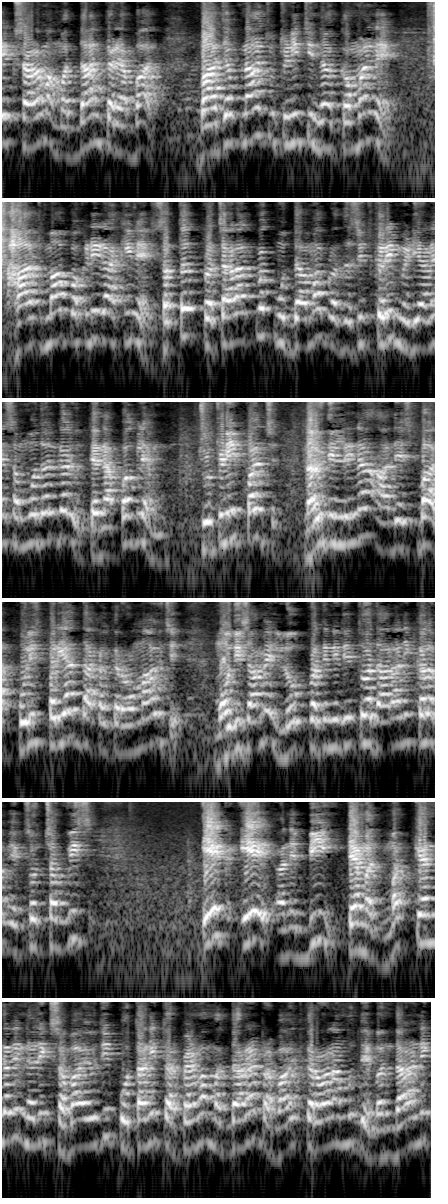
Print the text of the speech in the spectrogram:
એક શાળામાં મતદાન કર્યા બાદ ભાજપના ચૂંટણી ચિહ્ન કમળને હાથમાં પકડી રાખીને સતત પ્રચારાત્મક મુદ્દામાં પ્રદર્શિત કરી મીડિયાને સંબોધન કર્યું. તેના પગલે ચૂંટણી પંચ નવી દિલ્હીના આદેશ બાદ પોલીસ ફરિયાદ દાખલ કરવામાં આવી છે. મોદી સામે લોક પ્રતિનિધિત્વ ધારાની કલમ એકસો છવ્વીસ, એક એ અને બી તેમજ મત કેન્દ્રની નજીક સભા યોજી પોતાની તરફેણમાં મતદારોને પ્રભાવિત કરવાના મુદ્દે બંધારણની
